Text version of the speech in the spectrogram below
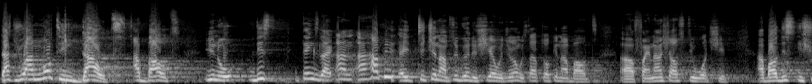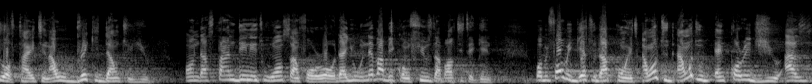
That you are not in doubt about, you know, these things like, and I have a, a teaching I'm still going to share with you when we start talking about uh, financial stewardship, about this issue of tithing. I will break it down to you, understanding it once and for all, that you will never be confused about it again. But before we get to that point, I want to, I want to encourage you as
